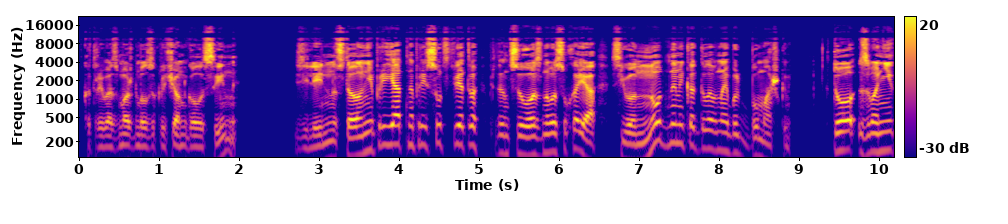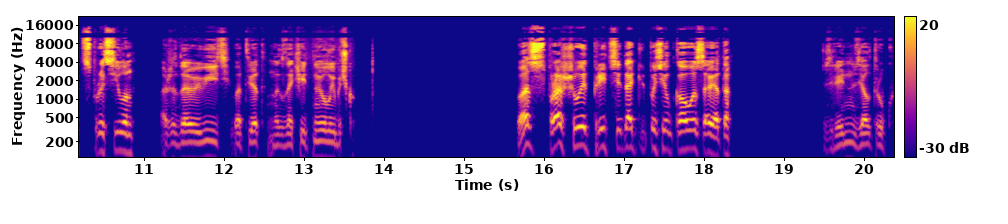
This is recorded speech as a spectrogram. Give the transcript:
в которой, возможно, был заключен голос Инны, Зеленину стало неприятно присутствие этого претенциозного сухаря с его нудными, как головная боль, бумажками. — Кто звонит? — спросил он, ожидая увидеть в ответ многозначительную улыбочку. — Вас спрашивает председатель поселкового совета. Зеленин взял трубку.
